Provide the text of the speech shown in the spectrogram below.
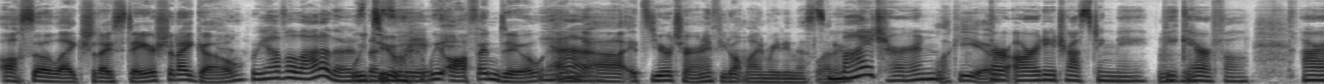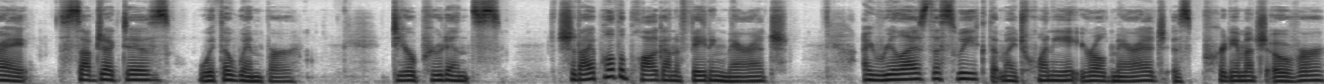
also like, should I stay or should I go? We have a lot of those. We do. week. We often do. And uh, it's your turn if you don't mind reading this letter. My turn. Lucky you. Mm-hmm. They're already trusting me. Be careful. All right. Subject is with a whimper. Dear Prudence, should I pull the plug on a fading marriage? I realized this week that my 28 year old marriage is pretty much over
